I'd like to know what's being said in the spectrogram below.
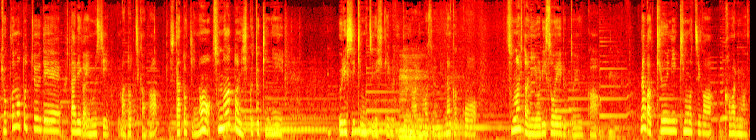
曲の途中で2人が MC、まあ、どっちかがした時のその後に弾く時に嬉しい気持ちで弾けるっていうのありますよね、なんかこうその人に寄り添えるというかなんか急に気持ちが変わります。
